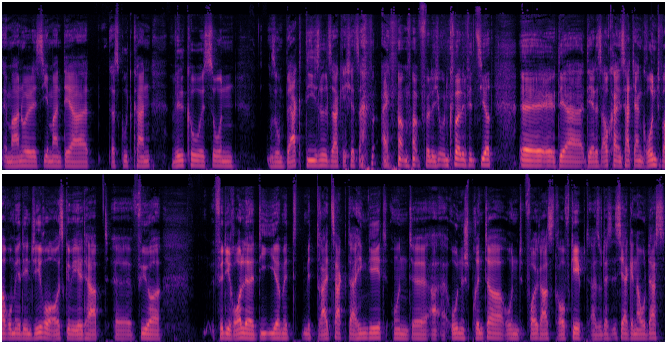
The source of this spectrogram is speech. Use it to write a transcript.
Emanuel ist jemand, der das gut kann, Wilco ist so ein, so ein Bergdiesel, sag ich jetzt einfach mal völlig unqualifiziert, äh, der, der das auch kann. Es hat ja einen Grund, warum ihr den Giro ausgewählt habt äh, für für die Rolle, die ihr mit, mit Dreizack da hingeht und äh, ohne Sprinter und Vollgas drauf gebt. Also das ist ja genau das,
